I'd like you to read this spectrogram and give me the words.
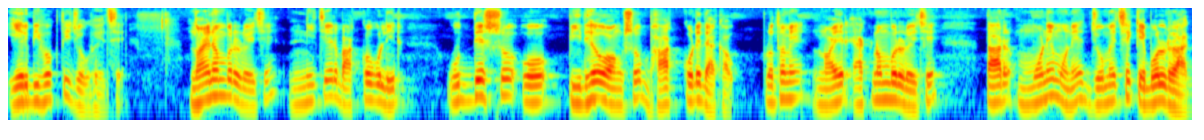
এর বিভক্তি যোগ হয়েছে। নয় নম্বরে রয়েছে নিচের বাক্যগুলির উদ্দেশ্য ও বিধেয় অংশ ভাগ করে দেখাও। প্রথমে নয়ের এক নম্বরে রয়েছে তার মনে মনে জমেছে কেবল রাগ।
